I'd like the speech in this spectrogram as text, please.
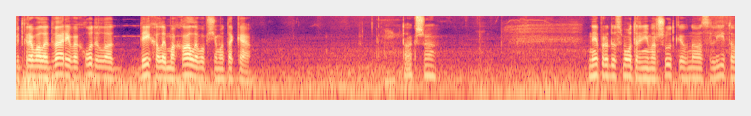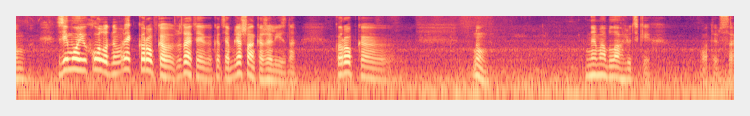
відкривали двері, виходила, дихали, махали, в общем, отаке. Так що. Не предусмотрені маршрутки в нас літом. Зимою холодно, як коробка, знаєте, як це, бляшанка желізна. Коробка. Ну. Нема благ людських. От і все.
